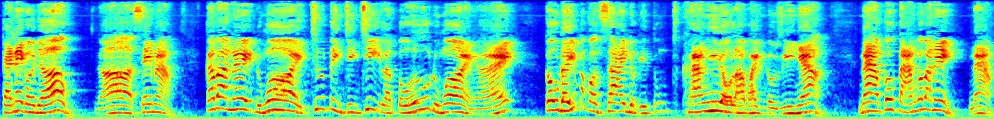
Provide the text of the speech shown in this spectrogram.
cái này có nhớ không? À, xem nào các bạn ơi, đúng rồi, chữ tình chính trị là tố hữu đúng rồi Đấy, câu đấy mà còn sai được thì cũng kháng hiểu là học hành kiểu gì nhá Nào câu 8 các bạn ơi Nào,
